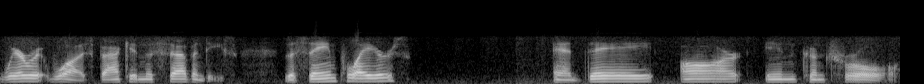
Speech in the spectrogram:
where it was back in the 70s, the same players and they are in control.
